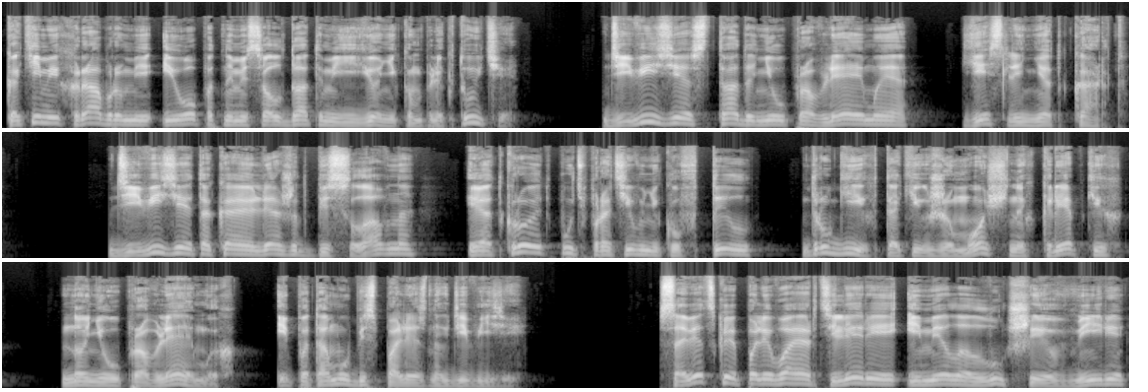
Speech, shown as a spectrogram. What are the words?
какими храбрыми и опытными солдатами ее не комплектуйте, дивизия стада неуправляемая, если нет карт. Дивизия такая ляжет бесславно и откроет путь противнику в тыл других таких же мощных, крепких, но неуправляемых и потому бесполезных дивизий. Советская полевая артиллерия имела лучшие в мире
